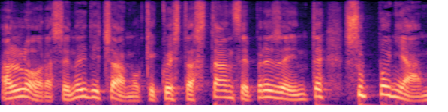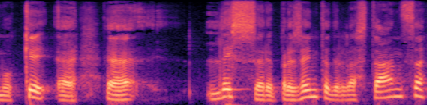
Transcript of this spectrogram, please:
Allora, se noi diciamo che questa stanza è presente, supponiamo che eh, eh, l'essere presente della stanza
